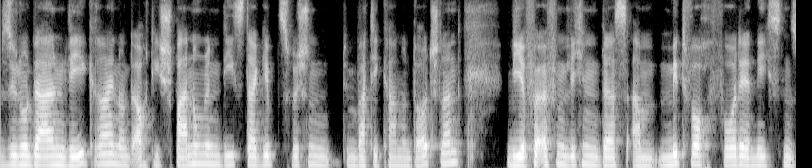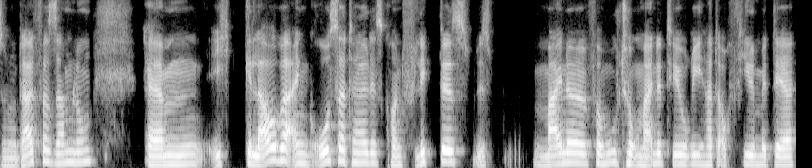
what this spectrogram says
synodalen Weg rein und auch die Spannungen, die es da gibt zwischen dem Vatikan und Deutschland. Wir veröffentlichen das am Mittwoch vor der nächsten Synodalversammlung. Ähm, ich glaube, ein großer Teil des Konfliktes ist meine Vermutung, meine Theorie hat auch viel mit der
